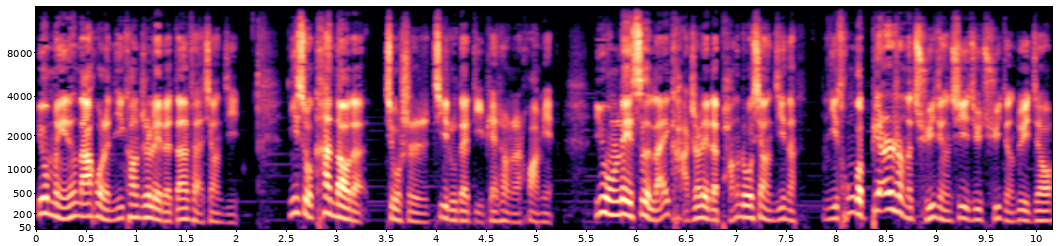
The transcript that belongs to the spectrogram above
用美能达或者尼康之类的单反相机。你所看到的就是记录在底片上的画面。用类似莱卡之类的旁轴相机呢，你通过边上的取景器去取景对焦，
